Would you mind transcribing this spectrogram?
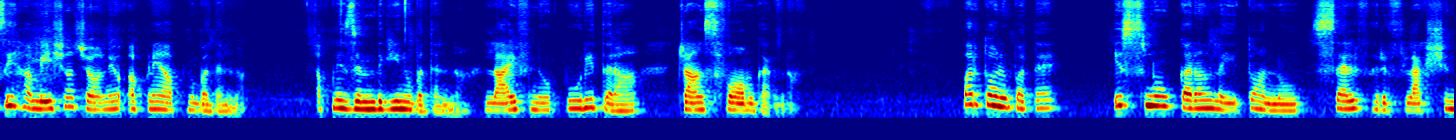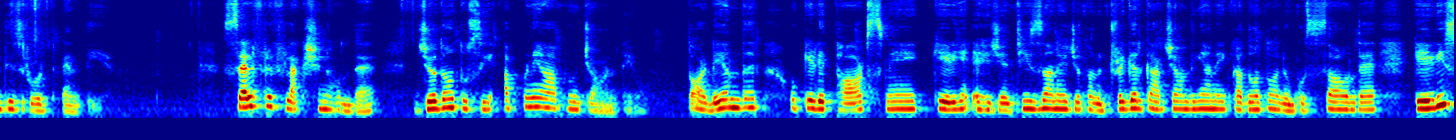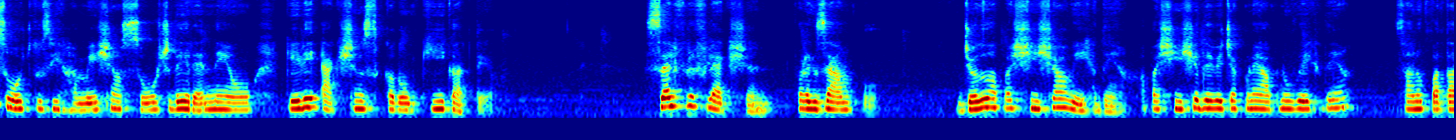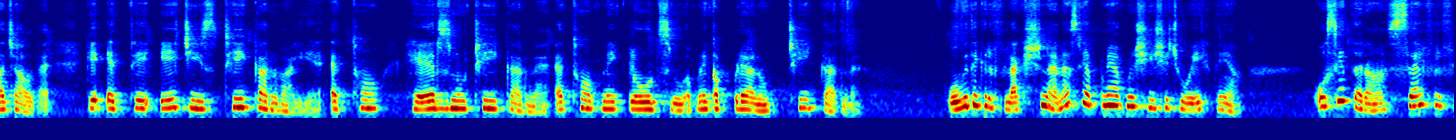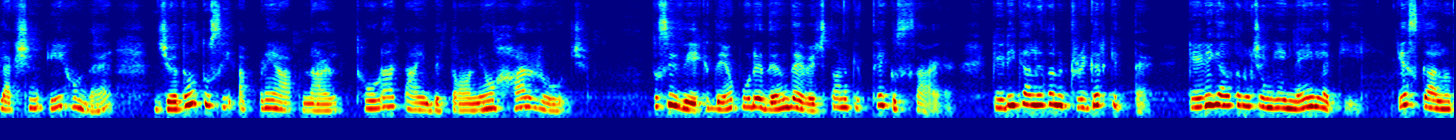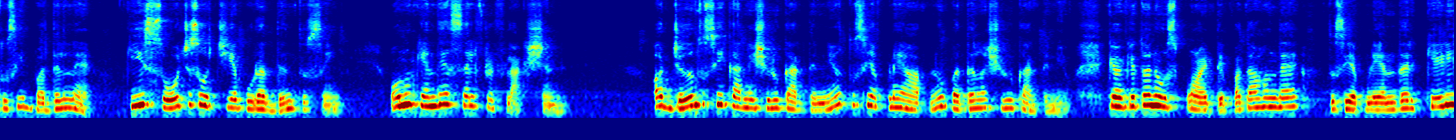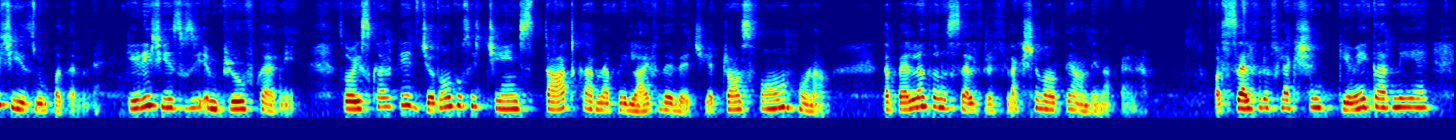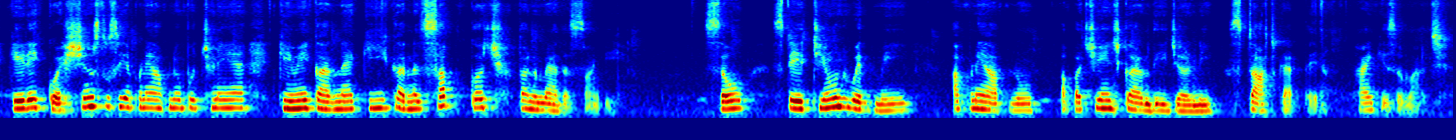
ਤੁਸੀਂ ਹਮੇਸ਼ਾ ਚਾਹੁੰਦੇ ਹੋ ਆਪਣੇ ਆਪ ਨੂੰ ਬਦਲਣਾ, ਆਪਣੀ ਜ਼ਿੰਦਗੀ ਨੂੰ ਬਦਲਣਾ ਲਾਈਫ ਨੂੰ ਪੂਰੀ ਤਰ੍ਹਾਂ ਟਰਾਂਸਫਾਰਮ ਕਰਨਾ। ਪਰ ਤੁਹਾਨੂੰ ਪਤਾ ਹੈ, ਇਸ ਨੂੰ ਕਰਨ ਲਈ ਤੁਹਾਨੂੰ ਸੈਲਫ ਰਿਫਲੈਕਸ਼ਨ ਦੀ ਜ਼ਰੂਰਤ ਪੈਂਦੀ ਹੈ। ਸੈਲਫ ਰਿਫਲੈਕਸ਼ਨ ਹੁੰਦਾ ਹੈ ਜਦੋਂ ਤੁਸੀਂ ਆਪਣੇ ਆਪ ਨੂੰ ਜਾਣਦੇ ਹੋ। ਤੁਹਾਡੇ ਅੰਦਰ? ਉਹ ਕਿਹੜੇ ਥਾਟਸ ਨੇ? ਕਿਹੜੀਆਂ ਇਹੋ ਜਿਹੀਆਂ ਚੀਜ਼ਾਂ ਨੇ ਜੋ ਤੁਹਾਨੂੰ ਟ੍ਰਿਗਰ ਕਰ ਜਾਂਦੀਆਂ ਨੇ? ਕਦੋਂ ਤੁਹਾਨੂੰ ਗੁੱਸਾ ਆਉਂਦਾ ਹੈ? ਕਿਹੜੀ ਸੋਚ ਤੁਸੀਂ ਹਮੇਸ਼ਾ ਸੋਚਦੇ ਰਹਿੰਦੇ ਹੋ? ਕਿਹੜੇ ਐਕਸ਼ਨਸ ਕਦੋਂ ਕੀ ਕਰਦੇ ਹੋ? ਸੈਲਫ ਰਿਫਲੈਕਸ਼ਨ ਫॉर ਐਗਜ਼ਾਮਪਲ ਜਦੋਂ ਆਪਾਂ ਸ਼ੀਸ਼ਾ ਵੇਖਦੇ ਹਾਂ, ਆਪਾਂ ਸ਼ੀਸ਼ੇ ਦੇ ਵਿੱਚ ਆਪਣੇ ਆਪ ਨੂੰ ਵੇਖਦੇ ਹਾਂ, ਸਾਨੂੰ ਪਤਾ ਚੱਲਦਾ ਹੈ ਕਿ ਇੱਥੇ ਇਹ ਚੀਜ਼ ਠੀਕ ਕਰਨ ਵਾਲੀ ਹੈ, ਇੱਥੋਂ ਹੇਅਰਸ ਨੂੰ ਠੀਕ ਕਰਨਾ ਹੈ, ਇੱਥੋਂ ਆਪਣੇ ਕਲੋਥਸ ਨੂੰ, ਆਪਣੇ ਕੱਪੜਿਆਂ ਨੂੰ ਠੀਕ ਕਰਨਾ ਹੈ। ਉਹ ਵੀ ਤਾਂ ਇੱਕ ਰਿਫਲੈਕਸ਼ਨ ਹੈ ਨਾ, ਅਸੀਂ ਆਪਣੇ ਆਪ ਨੂੰ ਸ਼ੀਸ਼ੇ 'ਚ ਵੇਖਦੇ ਹਾਂ। ਉਸੇ ਤਰ੍ਹਾਂ ਸੈਲਫ ਰਿਫਲੈਕਸ਼ਨ ਇਹ ਹੁੰਦਾ ਹੈ, ਜਦੋਂ ਤੁਸੀਂ ਆਪਣੇ ਆਪ ਨਾਲ ਥੋੜਾ ਟਾਈਮ ਬਿਤਾਉਂਦੇ ਹੋ ਹਰ ਰੋਜ਼, ਤੁਸੀਂ ਵੇਖਦੇ ਹੋ ਪੂਰੇ ਦਿਨ ਦੇ ਵਿੱਚ ਤੁਹਾਨੂੰ ਕਿੱਥੇ ਗੁੱਸਾ ਆਇਆ ਕਿਹੜੀ ਗੱਲ ਨੇ ਤੁਹਾਨੂੰ ਟ੍ਰਿਗਰ ਕੀਤਾ ਕਿਹੜੀ ਗੱਲ ਤੁਹਾਨੂੰ ਚੰਗੀ ਨਹੀਂ ਲੱਗੀ, ਕਿਸ ਗੱਲ ਨੂੰ ਤੁਸੀਂ ਬਦਲਣਾ ਕੀ ਸੋਚ ਸੋਚੀ ਹੈ ਪੂਰਾ ਦਿਨ ਤੁਸੀਂ। ਉਹਨੂੰ ਕਹਿੰਦੇ ਆ ਸੈਲਫ ਰਿਫਲੈਕਸ਼ਨ ਔਰ ਜਦੋਂ ਤੁਸੀਂ ਕਰਨੀ ਸ਼ੁਰੂ ਕਰ ਦਿੰਦੇ ਹੋ, ਤੁਸੀਂ ਆਪਣੇ ਆਪ ਨੂੰ ਬਦਲਣਾ ਸ਼ੁਰੂ ਕਰ ਦਿੰਦੇ ਹੋ, ਕਿਉਂਕਿ ਤੁਹਾਨੂੰ ਉਸ ਪੁਆਇੰਟ ਤੇ ਪਤਾ ਹੁੰਦਾ ਹੈ, ਤੁਸੀਂ ਆਪਣੇ ਅੰਦਰ ਕਿਹੜੀ ਚੀਜ਼ ਨੂੰ ਬਦਲਣਾ ਹੈ, ਕਿਹੜੀ ਚੀਜ਼ ਤੁਸੀਂ ਇੰਪਰੂਵ ਕਰਨੀ ਹੈ। ਸੋ ਇਸ ਕਰਕੇ ਜਦੋਂ ਤੁਸੀਂ ਚੇਂਜ ਸਟਾਰਟ ਕਰਨਾ ਆਪਣੀ ਲਾਈਫ ਦੇ ਵਿੱਚ ਜਾਂ ਟਰਾਂਸਫਾਰਮ ਹੋਣਾ, ਤਾਂ ਪਹਿਲਾਂ ਤੁਹਾਨੂੰ ਸੈਲਫ ਰਿਫਲੈਕਸ਼ਨ ਵੱਲ ਧਿਆਨ ਦੇਣਾ ਪੈਣਾ ਔਰ ਸੈਲਫ ਰਿਫਲੈਕਸ਼ਨ ਕਿਵੇਂ ਕਰਨੀ ਹੈ? ਕਿਹੜੇ ਕੁਐਸਚਨਸ ਤੁਸੀਂ ਆਪਣੇ ਆਪ ਨੂੰ ਪੁੱਛਣੇ ਹੈ? ਕਿਵੇਂ ਕਰਨਾ ਹੈ? ਕੀ ਕਰਨਾ ਸਭ ਕੁਝ ਤੁਹਾਨੂੰ ਮੈਂ ਦੱਸਾਂਗੀ। So stay tuned with me ਆਪਣੇ ਆਪ ਨੂੰ ਆਪਾਂ ਚੇਂਜ ਕਰਨ ਦੀ ਜਰਨੀ ਸਟਾਰਟ ਕਰਦੇ ਹਾਂ। Thank you so much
